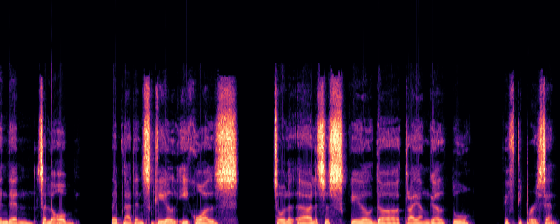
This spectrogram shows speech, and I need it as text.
And then, sa loob, type natin scale equals. So, uh, let's just scale the triangle to 50%.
